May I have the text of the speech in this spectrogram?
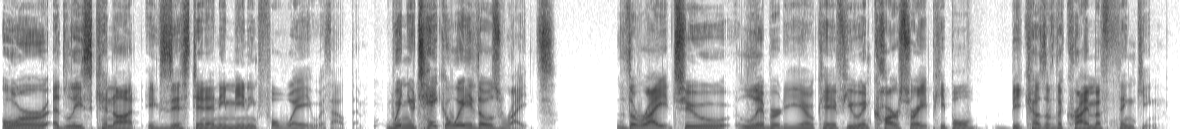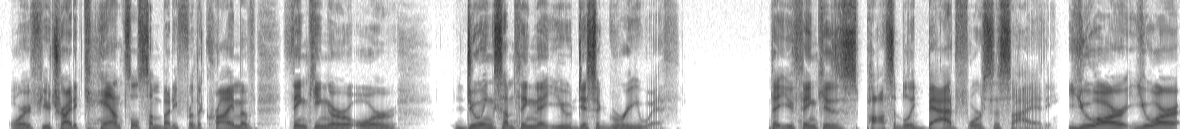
or at least cannot exist in any meaningful way without them. When you take away those rights, the right to liberty, okay, if you incarcerate people because of the crime of thinking, or if you try to cancel somebody for the crime of thinking or, or doing something that you disagree with, that you think is possibly bad for society, you are you are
